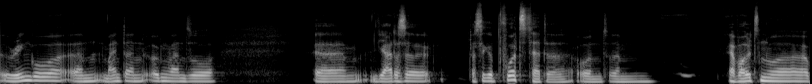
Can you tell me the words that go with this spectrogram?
Ringo ähm, meint dann irgendwann so, ähm, ja, dass er, dass er gepfurzt hätte und ähm, er wollte es nur,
